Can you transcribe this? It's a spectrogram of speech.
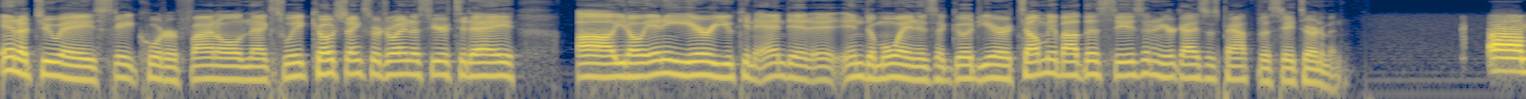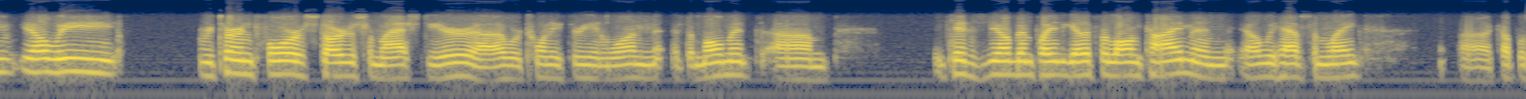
in a 2A state quarterfinal next week. Coach, thanks for joining us here today. Uh, you know, any year you can end it in Des Moines is a good year. Tell me about this season and your guys' path to the state tournament. Um, you know, we returned four starters from last year. Uh, we're 23 and one at the moment. Um, the kids, you know, been playing together for a long time, and you know, we have some length. Uh, a couple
